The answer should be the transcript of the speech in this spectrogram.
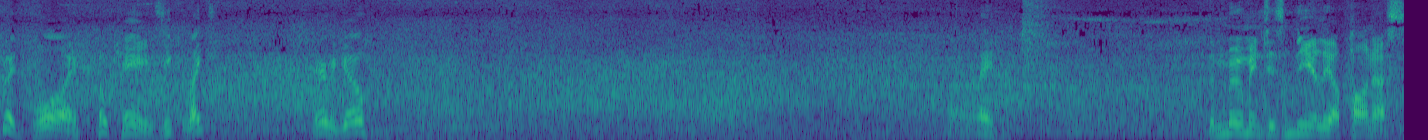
Good boy. Okay, Zeke, right. There we go. All right. The moment is nearly upon us.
